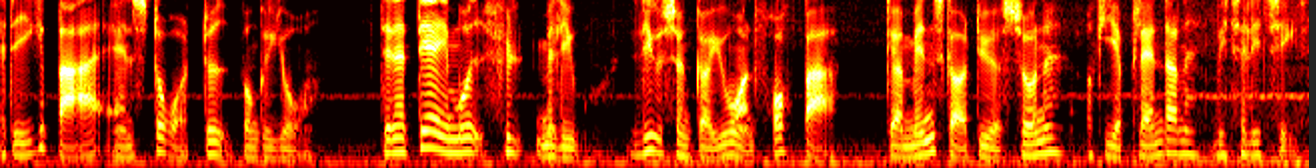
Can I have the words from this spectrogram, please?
at det ikke bare er en stor død bunke jord. Den er derimod fyldt med liv. Liv, som gør jorden frugtbar gør mennesker og dyr sunde og giver planterne vitalitet.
